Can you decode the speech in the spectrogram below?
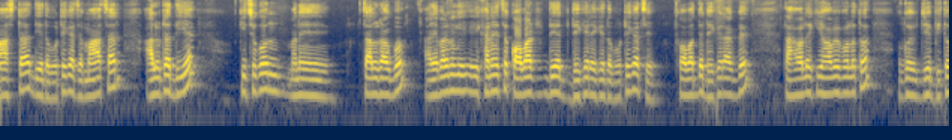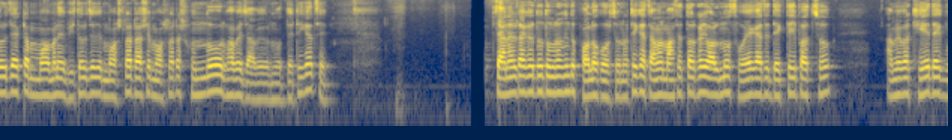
মাছটা দিয়ে দেবো, ঠিক আছে? মাছ আর আলুটা দিয়ে কিছুক্ষণ মানে চালু রাখব। আর এবার আমি এখানে হচ্ছে কভার দিয়ে ঢেকে রেখে দেবো, ঠিক আছে? কভার দিয়ে ঢেকে রাখবে। তাহলে কি হবে বলো তো যে ভিতরে যে একটা মানে ভিতরে যে মশলাটা সে মশলাটা সুন্দরভাবে যাবে ওর মধ্যে, ঠিক আছে? চ্যানেলটাকে তো তোমরা কিন্তু ফলো করছ না, ঠিক আছে? আমার মাছের তরকারি অলমোস্ট হয়ে গেছে, দেখতেই পাচ্ছ। আমি এবার খেয়ে দেখব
